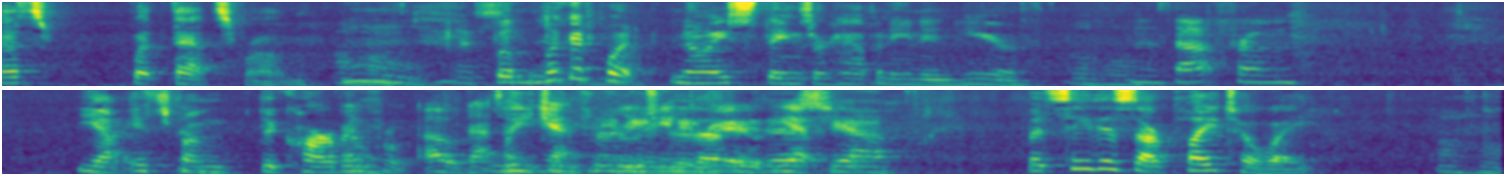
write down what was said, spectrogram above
That's what that's from. Uh-huh. But look at what nice things are happening in here. Is that from? Yeah, it's from the carbon Oh, from, oh that's leaching yeah, through leaching into the. through. Do this, Yep. yeah. But see, this is our play toy. Uh-huh.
